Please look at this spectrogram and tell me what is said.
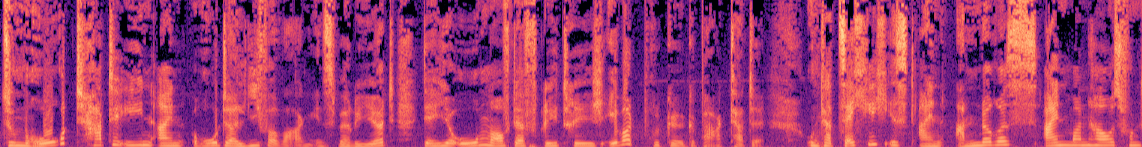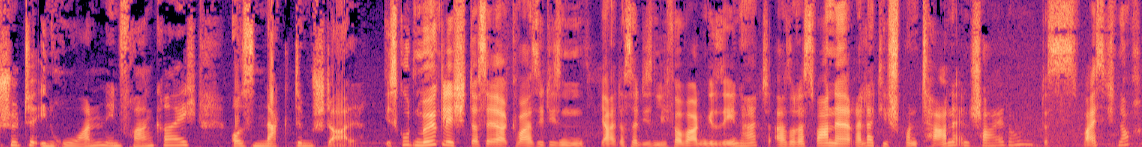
Zum Rot hatte ihn ein roter Lieferwagen inspiriert, der hier oben auf der Friedrich-Ebert-Brücke geparkt hatte. Und tatsächlich ist ein anderes Einmannhaus von Schütte in Rouen in Frankreich aus nacktem Stahl ist gut möglich, dass er quasi diesen, ja, dass er diesen Lieferwagen gesehen hat. Also das war eine relativ spontane Entscheidung, das weiß ich noch,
